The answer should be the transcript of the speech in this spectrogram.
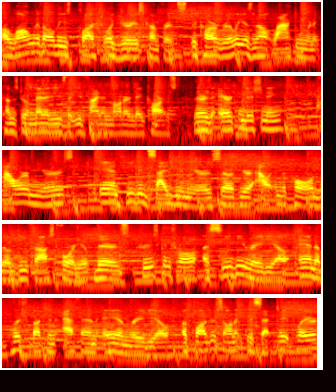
Along with all these plush, luxurious comforts, the car really is not lacking when it comes to amenities that you'd find in modern day cars. There's air conditioning, power mirrors, and heated side view mirrors, so if you're out in the cold, they'll defrost for you. There's cruise control, a CB radio, and a push button FM AM radio, a quadrasonic cassette tape player,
